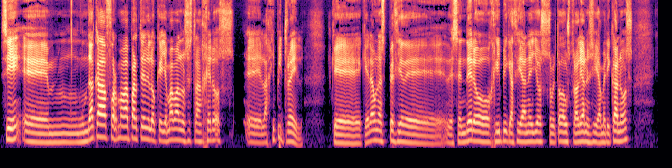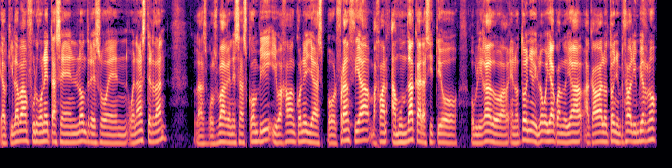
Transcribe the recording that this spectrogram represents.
Sí, eh, Mundaka formaba parte de lo que llamaban los extranjeros eh, la hippie trail, que, era una especie de, de, sendero hippie que hacían ellos, sobre todo australianos y americanos, que alquilaban furgonetas en Londres o en o en Ámsterdam, las Volkswagen, esas combi, y bajaban con ellas por Francia, bajaban a Mundaka, era sitio obligado en otoño, y luego ya cuando ya acababa el otoño, empezaba el invierno,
